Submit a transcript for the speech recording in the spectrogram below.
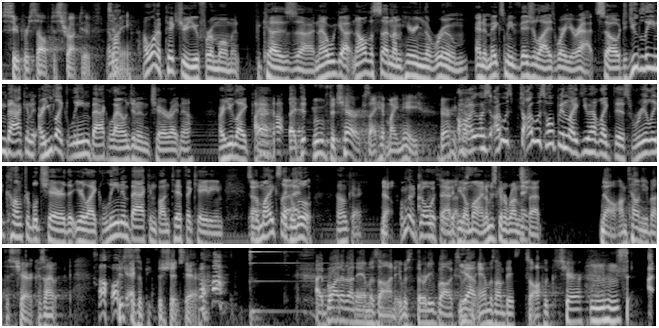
super self-destructive to I, me. I want to picture you for a moment because uh, now we got now all of a sudden I'm hearing the room and it makes me visualize where you're at. So did you lean back and are you like lean back lounging in a chair right now? Are you like? Uh, I, have not, I did move the chair because I hit my knee. Very good. Oh, I was, I was, I was hoping like you have like this really comfortable chair that you're like leaning back and pontificating. So the mic's like a I- little. Okay, no, I'm gonna go I'll with that if about you don't mind. I'm just gonna run with that. No, I'm telling you about this chair because I'm. Oh, This is a piece of shit chair. I bought it on Amazon. It was thirty bucks. It Yeah. was an Amazon Basics office chair. S- I,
